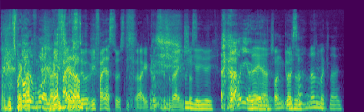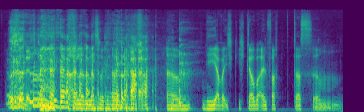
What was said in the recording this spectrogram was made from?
Da geht's Von heute auf morgen. Da Wie feierst, du, wie feierst du, ist die Frage. Kurz zwischen reingeschossen. uiuiui. Ja? Ui, ui, ui. Naja, Schon lass, größer? mal- lass mal nett. Gerne Einladung, lass mal klein. ähm, nee, aber ich, ich glaube einfach, dass ähm,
